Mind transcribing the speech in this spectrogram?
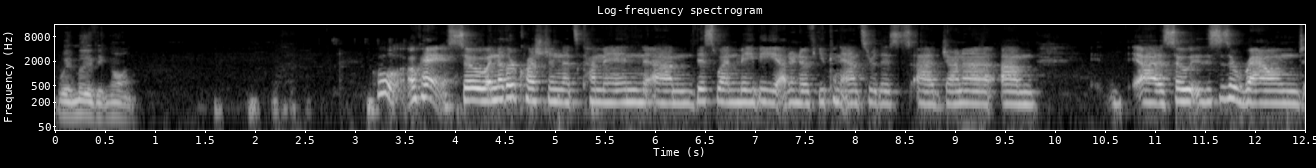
We're moving on. Cool. Okay. So another question that's come in. Um, this one, maybe I don't know if you can answer this, uh, Jana. Um, uh, so this is around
